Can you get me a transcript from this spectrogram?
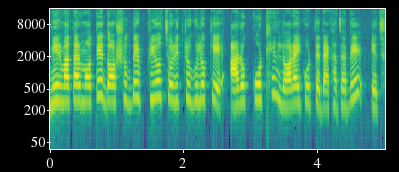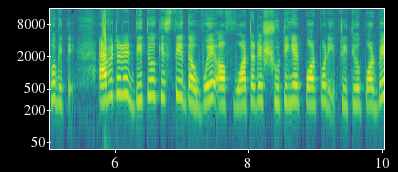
নির্মাতার মতে, দর্শকদের প্রিয় চরিত্রগুলোকে আরও কঠিন লড়াই করতে দেখা যাবে এ ছবিতে। অ্যাভেটারের দ্বিতীয় কিস্তি দ্য ওয়ে অফ ওয়াটারের শুটিংয়ের পরপরই তৃতীয় পর্বে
